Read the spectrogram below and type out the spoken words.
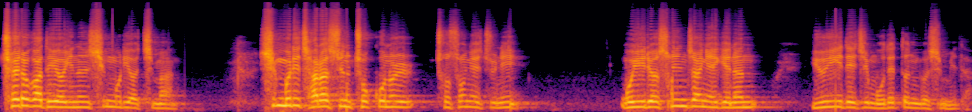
최저가 되어 있는 식물이었지만 식물이 자랄 수 있는 조건을 조성해 주니 오히려 선인장에게는 유익이 되지 못했던 것입니다.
